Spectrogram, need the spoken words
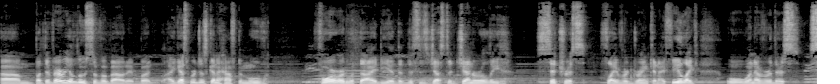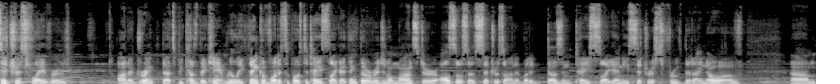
Um, but they're very elusive about it. But I guess we're just going to have to move forward with the idea that this is just a generally citrus flavored drink. And I feel like whenever there's citrus flavored on a drink, that's because they can't really think of what it's supposed to taste like. I think the original Monster also says citrus on it, but it doesn't taste like any citrus fruit that I know of. Um,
